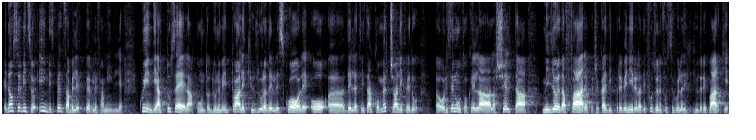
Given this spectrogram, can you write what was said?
ed è un servizio indispensabile per le famiglie. Quindi a tutela appunto di un'eventuale chiusura delle scuole o eh, delle attività commerciali credo eh, ho ritenuto che la, la, scelta migliore da fare per cercare di prevenire la diffusione fosse quella di chiudere i parchi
